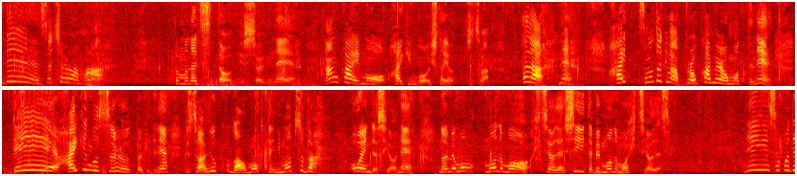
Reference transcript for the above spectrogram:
でそちらはまあ友達と一緒にね何回もハイキングをしたよ実は。ただねはいその時はプロカメラを持ってねでハイキングする時でね実は服が重くて荷物が多いんですよね。飲み物も必要ですし食べ物も必要です。でそこで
